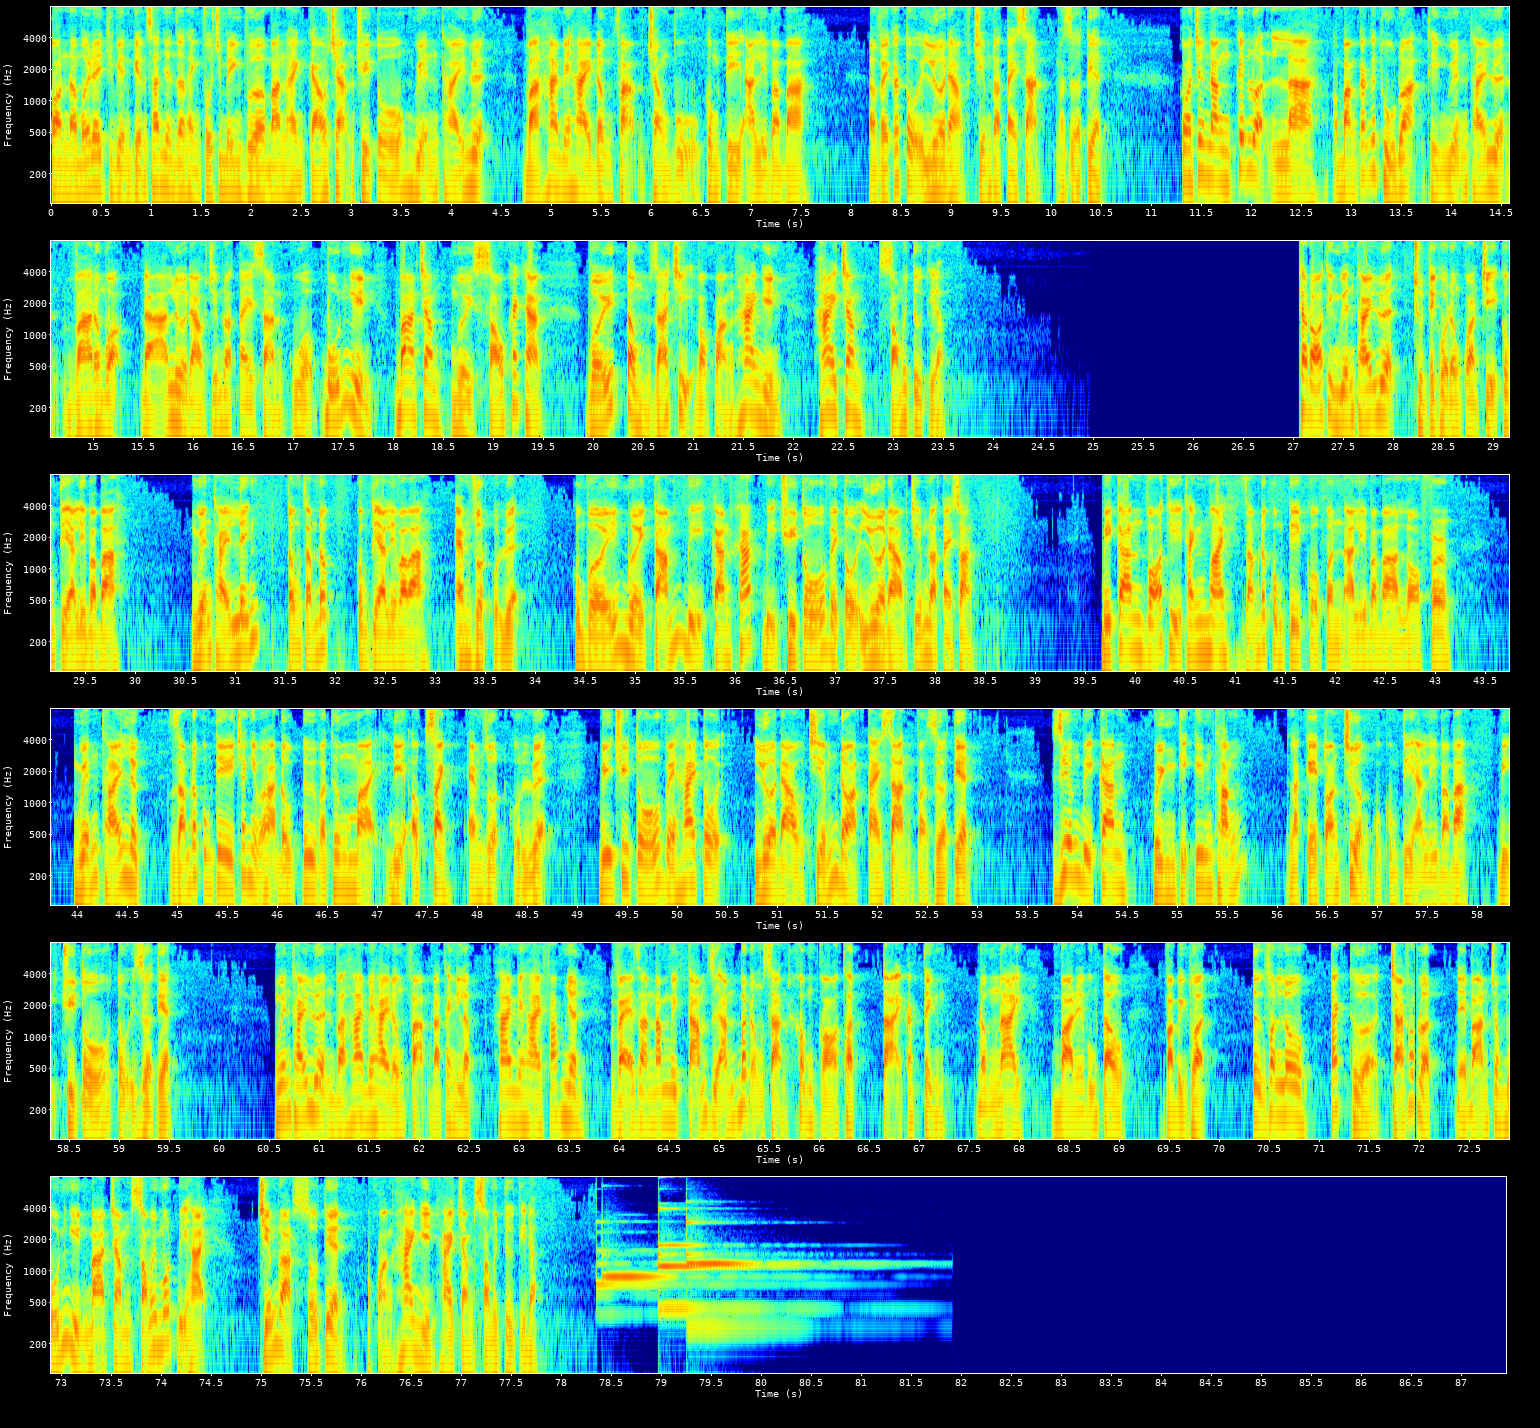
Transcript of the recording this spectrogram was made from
Còn à, mới đây thì Viện Kiểm sát Nhân dân Thành phố Hồ Chí Minh vừa ban hành cáo trạng truy tố Nguyễn Thái Luyện và 22 đồng phạm trong vụ công ty Alibaba à, về các tội lừa đảo chiếm đoạt tài sản và rửa tiền. Cơ quan chức năng kết luận là bằng các cái thủ đoạn thì Nguyễn Thái Luyện và đồng bọn đã lừa đảo chiếm đoạt tài sản của 4.316 khách hàng với tổng giá trị vào khoảng 2.264 tỷ đồng. Theo đó thì Nguyễn Thái Luyện, Chủ tịch Hội đồng Quản trị công ty Alibaba, Nguyễn Thái Lĩnh, Tổng Giám đốc công ty Alibaba, em ruột của Luyện, cùng với 18 bị can khác bị truy tố về tội lừa đảo chiếm đoạt tài sản. Bị can Võ Thị Thanh Mai, Giám đốc công ty cổ phần Alibaba Law Firm, Nguyễn Thái Lực, Giám đốc công ty trách nhiệm hữu hạn đầu tư và thương mại Địa ốc xanh, em ruột của Luyện, bị truy tố về hai tội lừa đảo chiếm đoạt tài sản và rửa tiền. Riêng bị can Huỳnh Thị Kim Thắng, là kế toán trưởng của công ty Alibaba bị truy tố tội rửa tiền. Nguyễn Thái Luyện và 22 đồng phạm đã thành lập 22 pháp nhân vẽ ra 58 dự án bất động sản không có thật tại các tỉnh Đồng Nai, Bà Rịa Vũng Tàu và Bình Thuận, tự phân lô, tách thửa trái pháp luật để bán cho 4.361 bị hại, chiếm đoạt số tiền khoảng 2.264 tỷ đồng.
